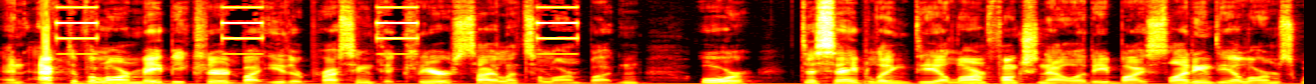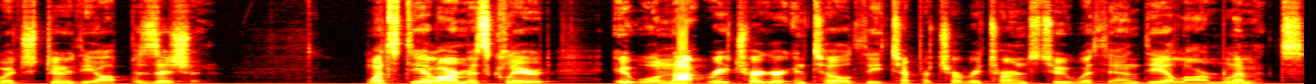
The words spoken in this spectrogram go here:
An active alarm may be cleared by either pressing the Clear Silence Alarm button or disabling the alarm functionality by sliding the alarm switch to the off position. Once the alarm is cleared, it will not re-trigger until the temperature returns to within the alarm limits.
